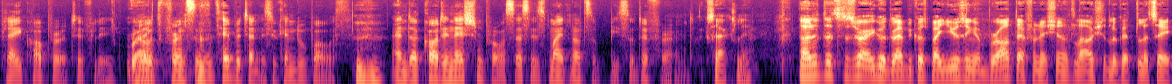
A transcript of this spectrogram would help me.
play cooperatively. You know, Right. for instance, in table tennis, you can do both, Mhm. and the coordination processes might not so, be so different. Exactly. Now that, this is very good, right? Because by using a broad definition, it allows you to look at, let's say,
